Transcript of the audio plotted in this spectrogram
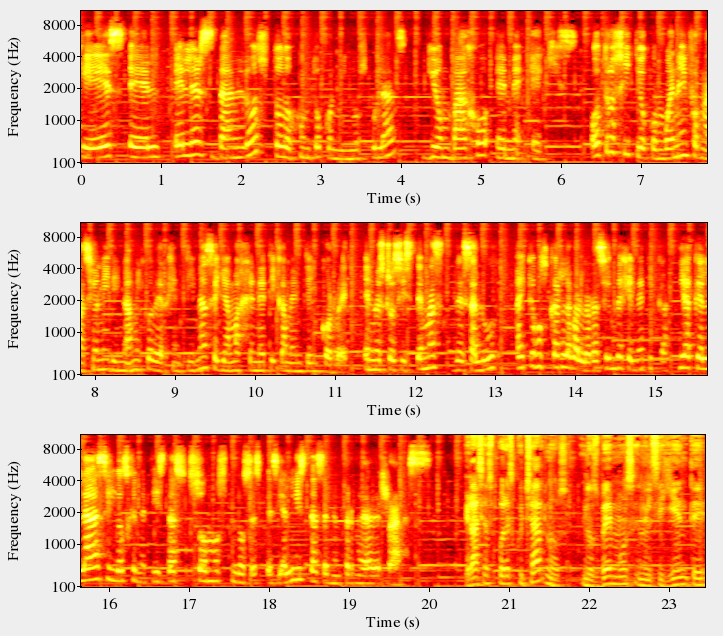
que es el Ehlers Danlos, todo junto con minúsculas, guion bajo MX. Otro sitio con buena información y dinámico de Argentina se llama Genéticamente Incorrecto. En nuestros sistemas de salud hay que buscar la valoración de genética, ya que las y los genetistas somos los especialistas en enfermedades raras. Gracias por escucharnos. Nos vemos en el siguiente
